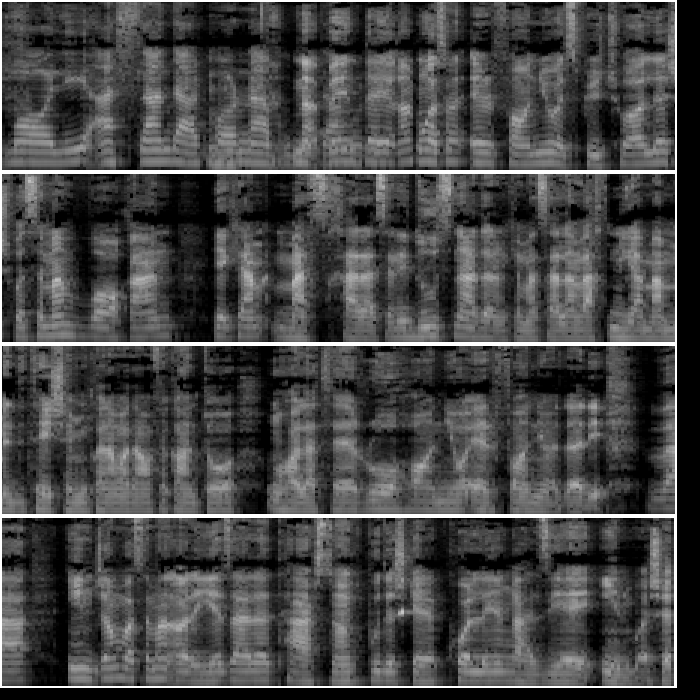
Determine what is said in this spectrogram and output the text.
مالی اصلا در کار نبوده نه به دقیقا اون اصلا عرفانی و spiritual ش واسه من واقعا یکم مسخره است. یعنی دوست ندارم که مثلا وقتی میگم من مدیتیشن می‌کنم آدم فکر تو اون حالت روحانی و عرفانی داری. و اینجا واسه من آره یه ذره ترسناک بودش که کل این قضیه این باشه.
